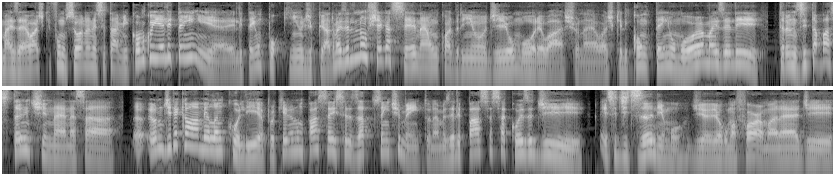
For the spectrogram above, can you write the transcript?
Mas é, eu acho que funciona nesse timing cômico e ele tem, é, ele tem um pouquinho de piada, mas ele não chega a ser, né, um quadrinho de humor, eu acho, né? Eu acho que ele contém humor, mas ele transita bastante, né, nessa. Eu não diria que é uma melancolia, porque ele não passa esse exato sentimento, né? Mas ele passa essa coisa de esse desânimo de, de alguma forma, né, de,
